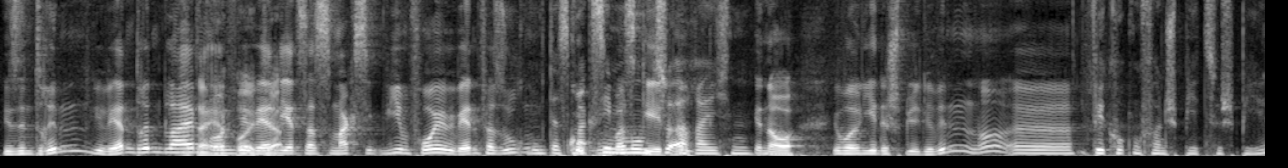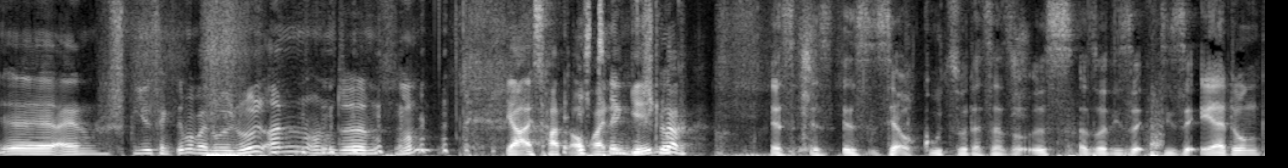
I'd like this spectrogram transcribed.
wir sind drin, wir werden drin bleiben und wir Erfolg, werden ja. jetzt das Maximum, wie im Vorjahr, wir werden versuchen, das gucken, was Maximum geht, zu ne? erreichen. Genau, wir wollen jedes Spiel gewinnen. Ne? Wir gucken von Spiel zu Spiel. Äh, äh, ein Spiel fängt immer bei 0-0 an und ähm, ne? ja, es hat auch Ich einen Gegner. Es, es, es ist ja auch gut so, dass er so ist. Also diese, diese Erdung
